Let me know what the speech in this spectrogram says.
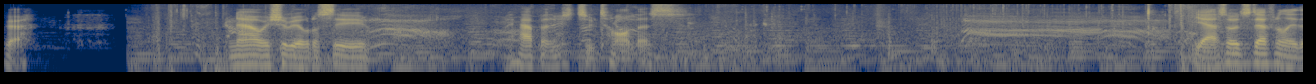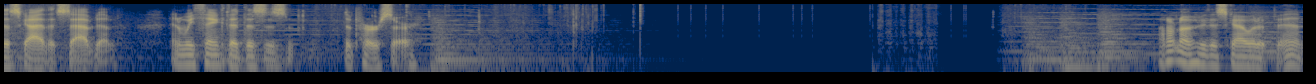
Okay. Now we should be able to see what happened to Thomas. Yeah, so it's definitely this guy that stabbed him. And we think that this is the purser. I don't know who this guy would have been.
